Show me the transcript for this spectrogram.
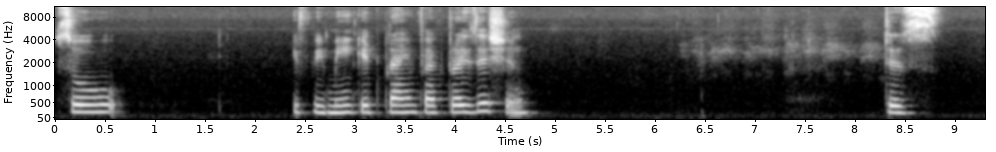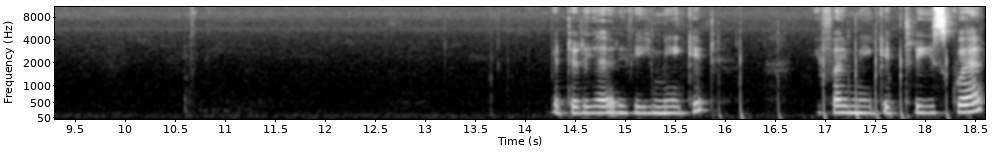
So if we make it prime factorization it is better here we make it. If I make it 3 square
